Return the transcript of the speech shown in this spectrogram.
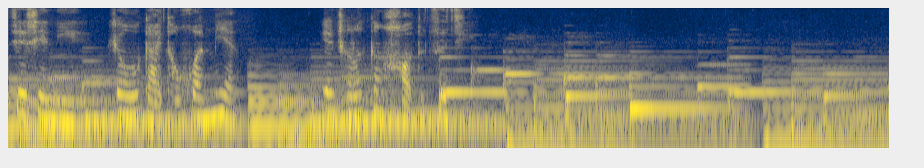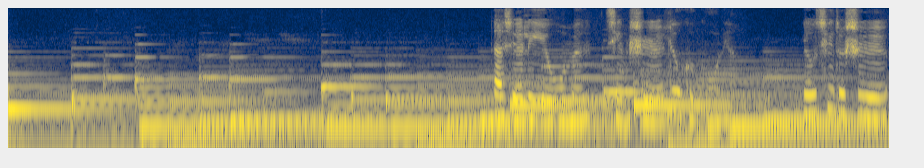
谢谢你让我改头换面，变成了更好的自己。大学里，我们寝室六个姑娘，有趣的是，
